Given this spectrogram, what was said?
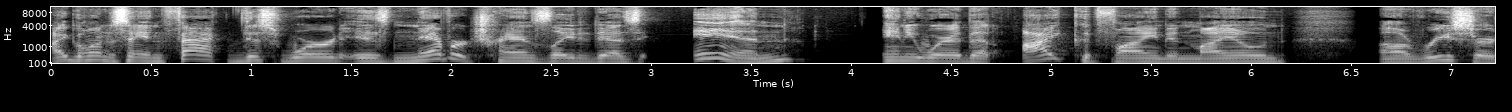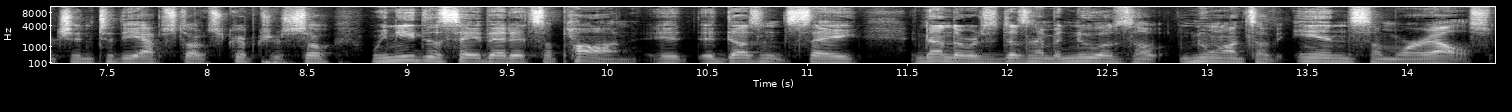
I go on to say, in fact, this word is never translated as in anywhere that I could find in my own uh, research into the apostolic scriptures. So we need to say that it's upon. It, it doesn't say, in other words, it doesn't have a nuance of, nuance of in somewhere else.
